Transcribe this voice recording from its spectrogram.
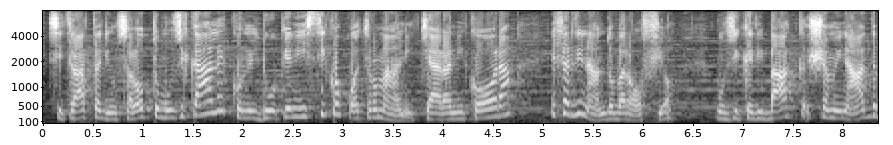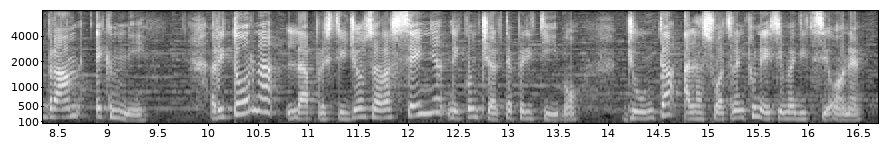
Si tratta di un salotto musicale con il duo pianistico a quattro mani, Chiara Nicora e Ferdinando Baroffio, musiche di Bach, Chaminade, Bram e Kmi. Ritorna la prestigiosa rassegna dei concerti aperitivo, giunta alla sua 31esima edizione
